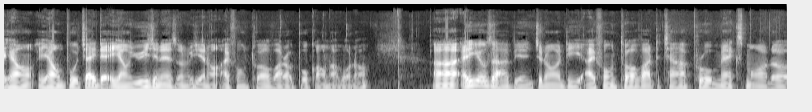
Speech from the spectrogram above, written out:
အယောင်အယောင်ပိုကြိုက်တယ်အယောင်ရွေးချင်တယ်ဆိုလို့ရှိရင်တော့ iPhone 12ကတော့ပိုကောင်းတာပေါ့နော် အာအဲ့ဒီဥစ္စာအပြင်ကျွန်တော်ဒီ iPhone 12ကတခြား Pro Max model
